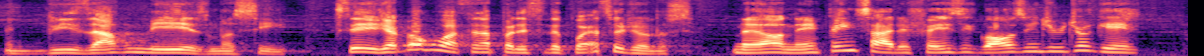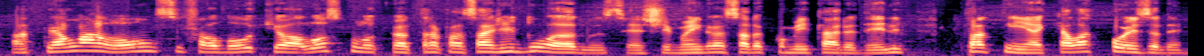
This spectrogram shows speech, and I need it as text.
Bizarro mesmo, assim. Você já viu alguma cena parecida com essa, Jonas? Não, nem pensar, ele fez igualzinho de videogame. Até o Alonso falou que o Alonso falou que a ultrapassagem do ano, assim, achei muito engraçado o comentário dele. Só assim, é aquela coisa, né?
